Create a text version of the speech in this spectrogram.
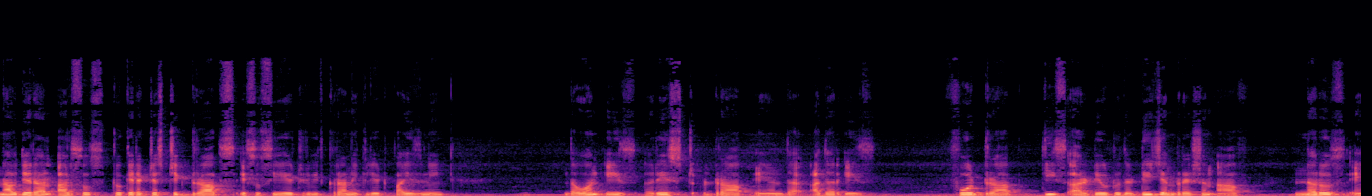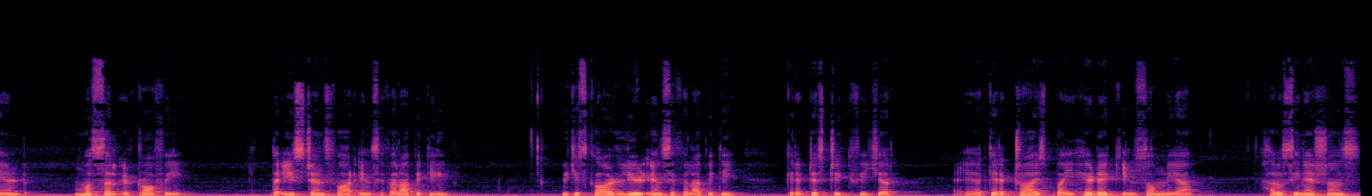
now there are also two characteristic drops associated with chronic lead poisoning. The one is wrist drop and the other is foot drop. These are due to the degeneration of nerves and muscle atrophy. The E stands for encephalopathy which is called lead encephalopathy characteristic feature uh, characterized by headache, insomnia, hallucinations,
